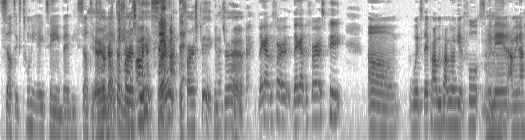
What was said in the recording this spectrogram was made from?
Celtics 2018, baby. Celtics. Yeah, you got the first That's I pick, got right? about The that. first pick in the draft. They got the first. They got the first pick, um, which they probably probably gonna get Fultz, Mhm. and then I mean I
